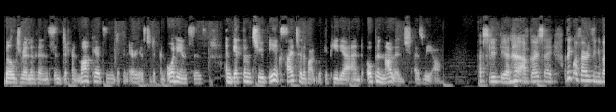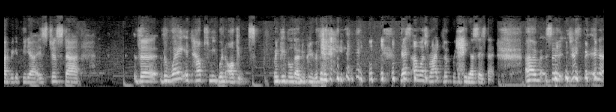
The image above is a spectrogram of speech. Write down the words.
build relevance in different markets and in different areas to different audiences and get them to be excited about Wikipedia and open knowledge as we are. Absolutely, and I've got to say, I think my favorite thing about Wikipedia is just uh, the the way it helps me win arguments when people don't agree with me. yes, I was right. Look, Wikipedia says that. Um, so, just in a,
